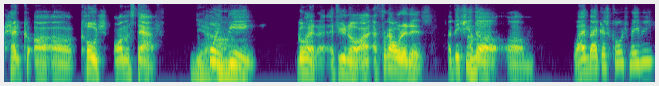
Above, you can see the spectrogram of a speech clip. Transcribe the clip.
head uh, uh, coach on the staff. yeah, Point um, being, go ahead if you know. I, I forgot what it is. I think she's I'm- the um, linebackers coach, maybe.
